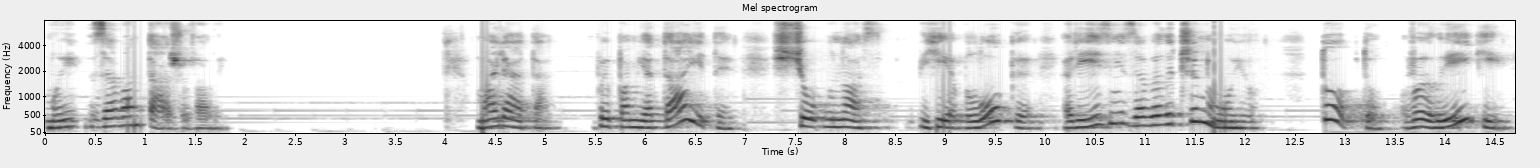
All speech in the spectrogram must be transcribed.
ми завантажували. Малята, Ви пам'ятаєте, що у нас є блоки різні за величиною, тобто великі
